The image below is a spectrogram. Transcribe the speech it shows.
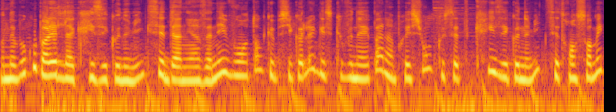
On a beaucoup parlé de la crise économique ces dernières années. Vous, en tant que psychologue, est-ce que vous n'avez pas l'impression que cette crise économique s'est transformée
